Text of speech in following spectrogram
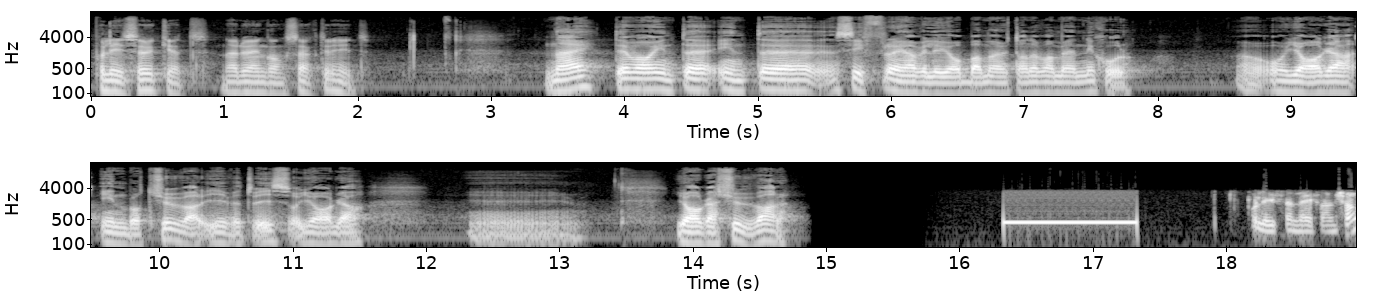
polisyrket när du en gång sökte dig hit? Nej, det var inte, inte siffror jag ville jobba med utan det var människor. Och jaga inbrottstjuvar givetvis och jaga, eh, jaga tjuvar. Polisen Leif Andersson.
